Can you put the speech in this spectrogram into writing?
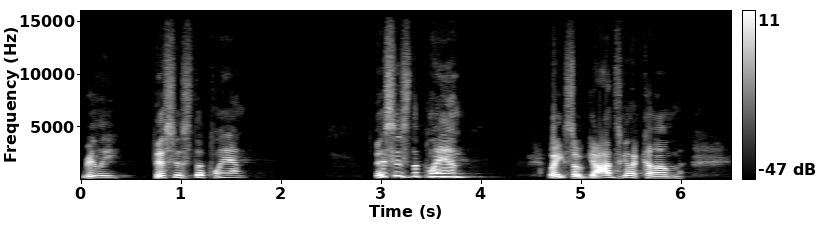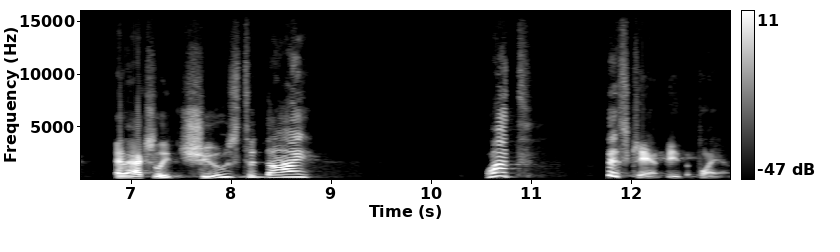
Really? This is the plan? This is the plan. Wait, so God's going to come and actually choose to die? What? This can't be the plan.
